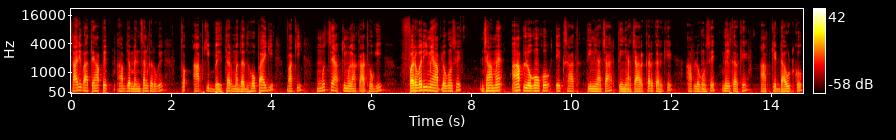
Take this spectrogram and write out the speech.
सारी बातें आप पे, आप जब मेंशन करोगे तो आपकी बेहतर मदद हो पाएगी। बाकी मुझसे आपकी मुलाकात होगी। फरवरी में आप लोगों से जहाँ मैं आप लोगों को एक साथ तीन या चार, तीन या चार कर करके आप लोगों से मिल करके आपके डाउट को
